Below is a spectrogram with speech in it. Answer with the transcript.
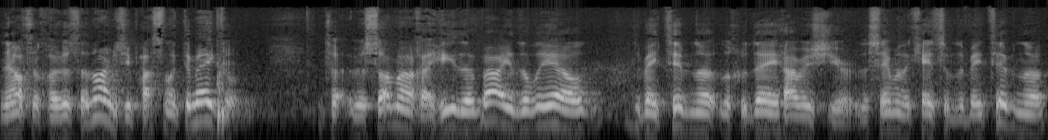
Now it's a Chagos Tanoim, so he passes like the Mekel. V'samach Ahida Bayi, the Liel, the Beit Tibna, L'chudei Havishir. The same in the case of the Beit Tibna,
